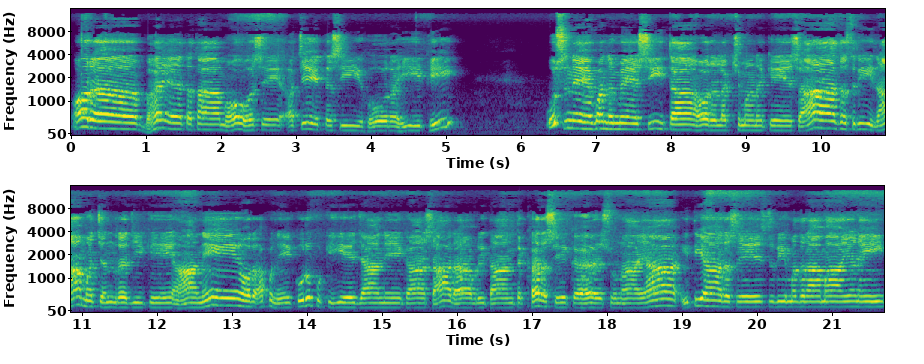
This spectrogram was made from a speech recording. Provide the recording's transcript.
और भय तथा मोह से अचेत सी हो रही थी उसने वन में सीता और लक्ष्मण के साथ श्री रामचंद्र जी के आने और अपने कुरूप किए जाने का सारा वृतांत खर से कह सुनाया। इतिहास से श्रीमद रामायण,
